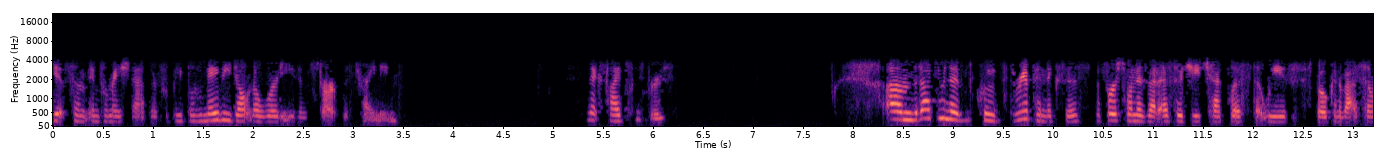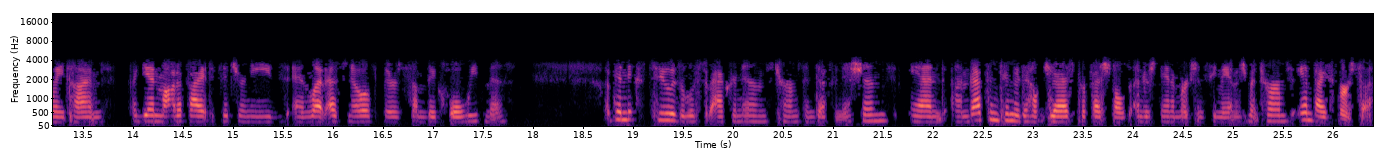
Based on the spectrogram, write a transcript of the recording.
get some information out there for people who maybe don't know where to even start with training. Next slide, please, Bruce. Um, the document includes three appendixes. The first one is that SOG checklist that we've spoken about so many times. Again, modify it to fit your needs and let us know if there's some big hole we've missed. Appendix 2 is a list of acronyms, terms, and definitions, and um, that's intended to help GIS professionals understand emergency management terms and vice versa.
